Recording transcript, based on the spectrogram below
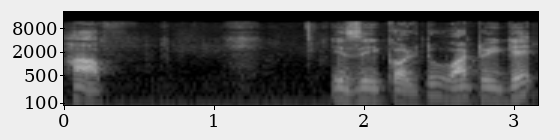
half is equal to what we get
